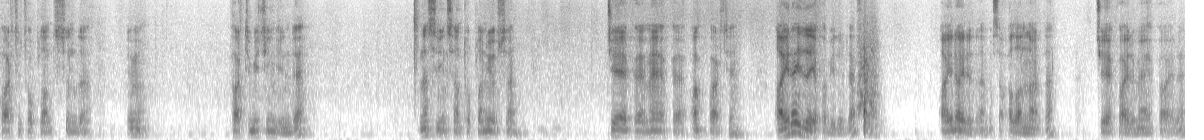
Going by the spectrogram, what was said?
parti toplantısında, değil mi? Parti mitinginde nasıl insan toplanıyorsa CHP, MHP, AK Parti ayrı ayrı da yapabilirler. Ayrı ayrı da mesela alanlarda CHP ayrı, MHP ayrı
